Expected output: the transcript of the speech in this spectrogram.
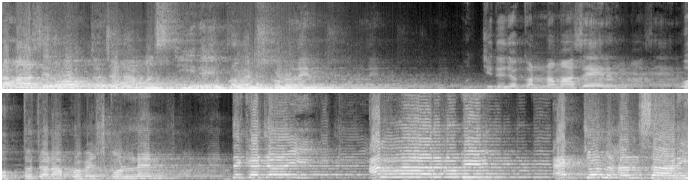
নামাজের ওয়াক্ত জানা মসজিদে প্রবেশ করলেন, মসজিদে যখন নামাজের ওয়াক্ত যারা প্রবেশ করলেন, দেখা যায় আল্লাহর নবীর একজন আনসারি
